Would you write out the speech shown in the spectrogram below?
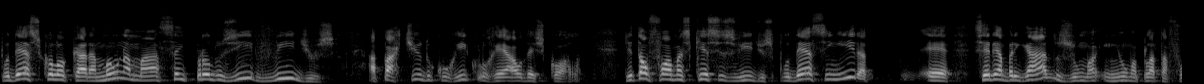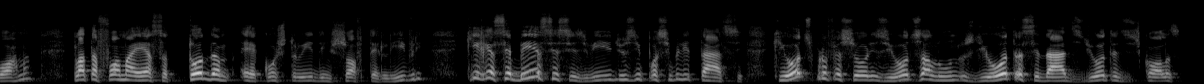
pudesse colocar a mão na massa e produzir vídeos a partir do currículo real da escola. De tal forma que esses vídeos pudessem ir a é, serem abrigados uma, em uma plataforma, plataforma essa toda é, construída em software livre, que recebesse esses vídeos e possibilitasse que outros professores e outros alunos de outras cidades, de outras escolas,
